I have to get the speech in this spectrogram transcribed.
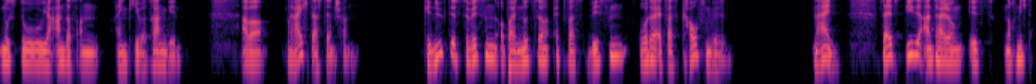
musst du ja anders an ein Keyword rangehen. Aber reicht das denn schon? Genügt es zu wissen, ob ein Nutzer etwas wissen oder etwas kaufen will? Nein, selbst diese Anteilung ist noch nicht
